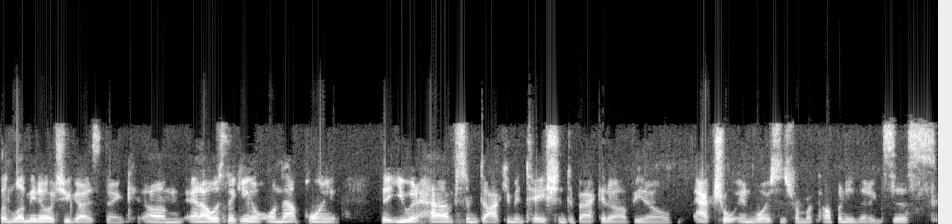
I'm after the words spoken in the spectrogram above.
but let me know what you guys think. Um, and I was thinking on that point that you would have some documentation to back it up, you know, actual invoices from a company that exists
